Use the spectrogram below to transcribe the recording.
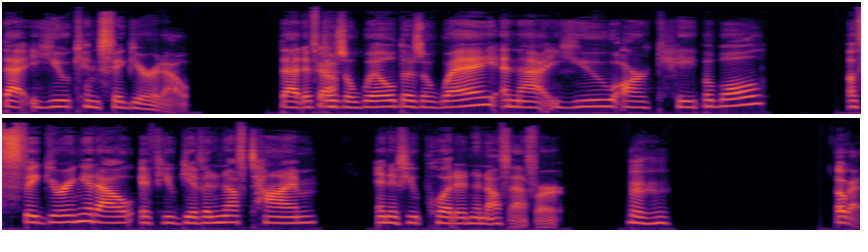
that you can figure it out. That if yeah. there's a will, there's a way, and that you are capable of figuring it out if you give it enough time and if you put in enough effort. Mm-hmm. Okay.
